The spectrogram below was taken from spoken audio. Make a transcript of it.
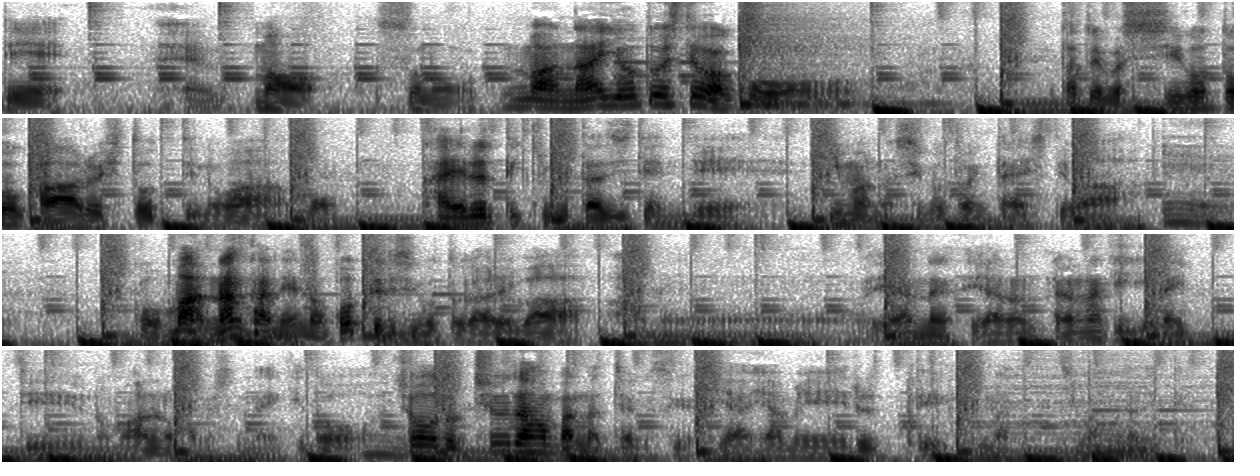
で、えーまあそのまあ内容としてはこう例えば仕事を変わる人っていうのはもう変えるって決めた時点で今の仕事に対してはえこうまあなんかね残ってる仕事があれば、あのーやんなやらやらなきゃいけないっていうのもあるのかもしれないけど、うん。ちょうど中途半端になっちゃうんですよ。ややめるって決ま決まった時点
